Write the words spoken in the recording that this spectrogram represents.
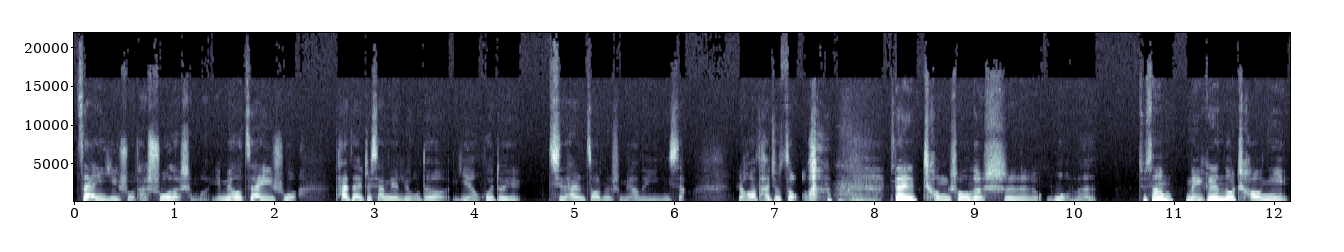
在意说他说了什么，也没有在意说他在这下面留的言会对其他人造成什么样的影响，然后他就走了。但是承受的是我们，就像每个人都朝你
